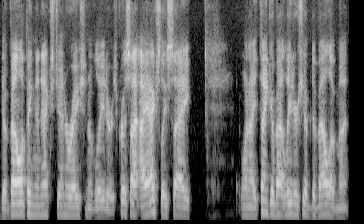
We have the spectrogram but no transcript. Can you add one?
developing the next generation of leaders. Chris, I, I actually say, when I think about leadership development,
